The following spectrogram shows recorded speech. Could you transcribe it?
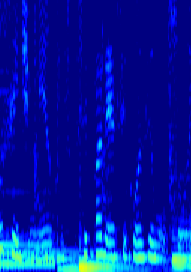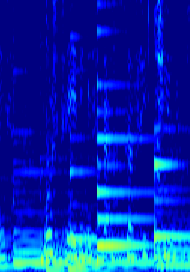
Os sentimentos se parecem com as emoções por serem estados afetivos,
